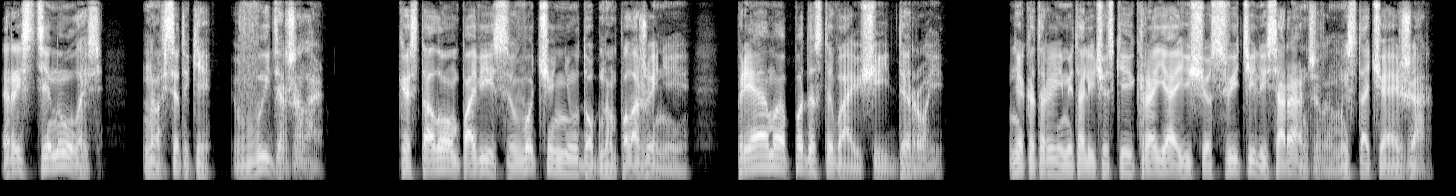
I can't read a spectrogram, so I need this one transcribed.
растянулась, но все-таки выдержала. Костолом повис в очень неудобном положении — прямо под остывающей дырой. Некоторые металлические края еще светились оранжевым, источая жар.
